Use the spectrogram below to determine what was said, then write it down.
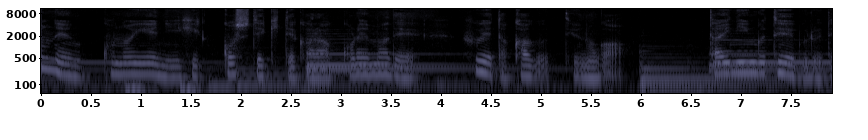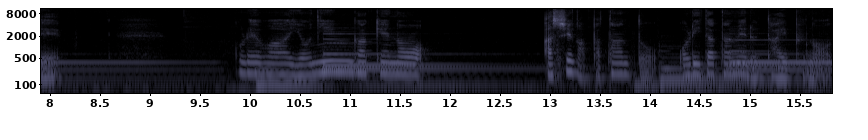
去年この家に引っ越してきてからこれまで増えた家具っていうのがダイニングテーブルでこれは4人掛けの足がパタンと折りたためるタイプの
